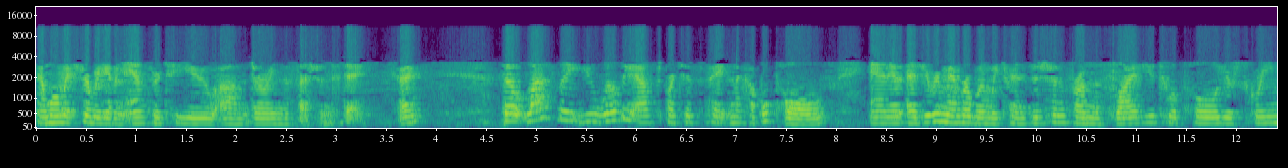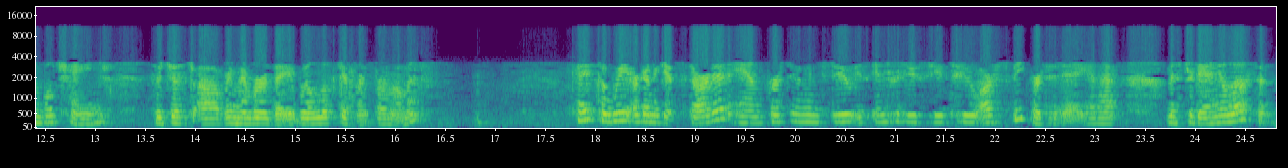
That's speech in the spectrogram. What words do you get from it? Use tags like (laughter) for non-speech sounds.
And we'll make sure we get an answer to you um, during the session today. Okay? So lastly, you will be asked to participate in a couple polls. And as you remember, when we transition from the slide view to a poll, your screen will change. So just uh, remember that it will look different for a moment. Okay, so we are going to get started, and first thing I'm going to do is introduce you to our speaker today, and that's Mr. Daniel Losen.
